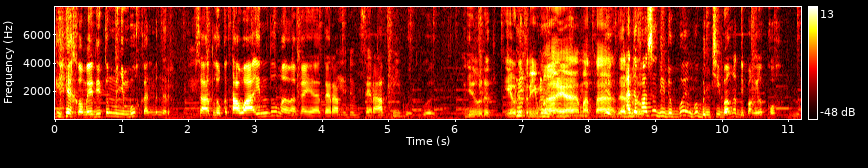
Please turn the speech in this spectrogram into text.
iya komedi tuh menyembuhkan bener. Saat lo ketawain tuh malah kayak terap Iya, terapi buat gue. Jadi lu udah ya udah terima ya mata Iya, dan ada lu- fase di hidup gue yang gue benci banget dipanggil koh dulu.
